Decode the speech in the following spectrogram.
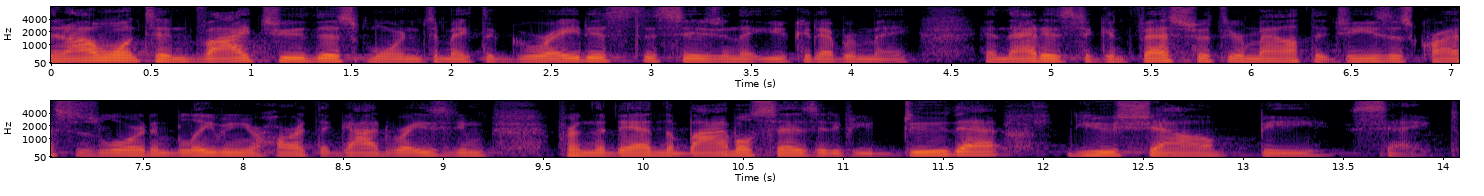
then I want to invite you this morning to make the greatest decision that you could ever make. And that is to confess with your mouth that Jesus Christ is Lord and believe in your heart that God raised him from the dead. And the Bible says that if you do that, you shall be saved.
